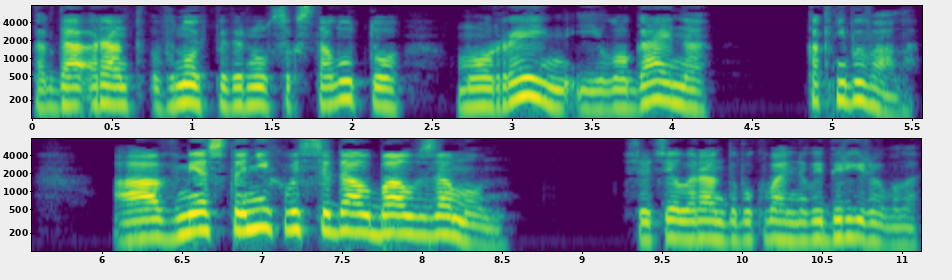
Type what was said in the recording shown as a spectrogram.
Когда Ранд вновь повернулся к столу, то Морейн и Логайна как не бывало, а вместо них восседал Балзамон. Все тело Ранда буквально вибрировало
